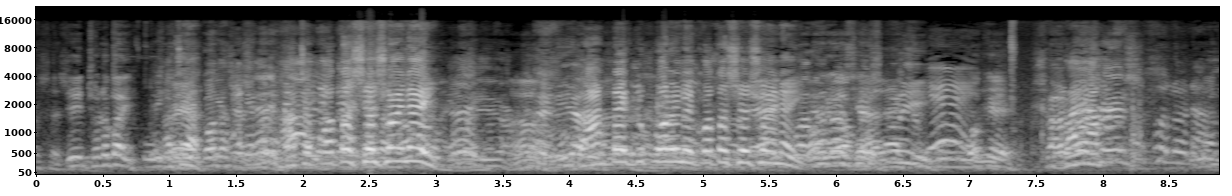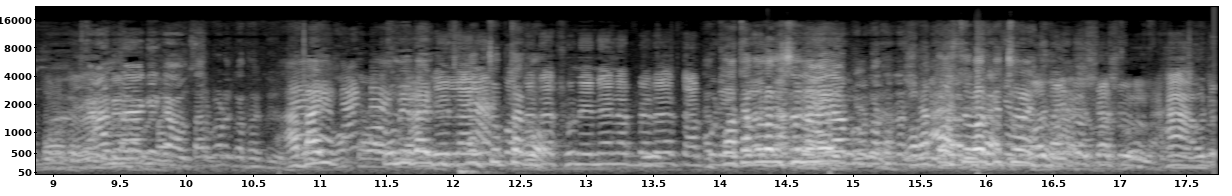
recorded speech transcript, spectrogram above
আচ্ছা আচ্ছা কথা শেষ হয় নাই? গানটা একটু পরে নেই কথা শেষ হয় নাই? ভাই আর তুমি ভাই চুপ- চুপ থাকো শুনে নেন আপনারা তারপরে কথাগুলো শুনে নেই কষ্টকর কিছু নাই? হ্যাঁ ওটা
